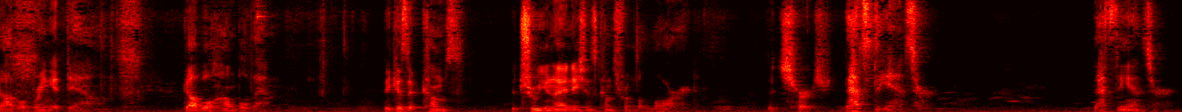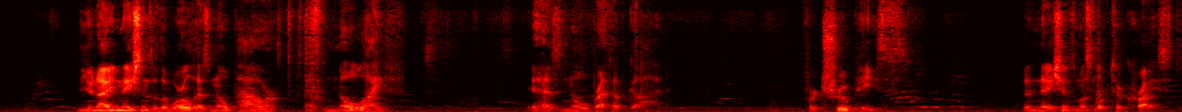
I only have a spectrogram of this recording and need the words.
God will bring it down. God will humble them because it comes, the true United Nations comes from the Lord, the church. That's the answer. That's the answer. The United Nations of the world has no power, has no life, it has no breath of God. For true peace, the nations must look to Christ.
